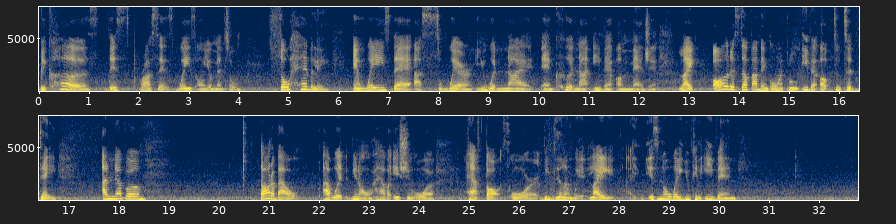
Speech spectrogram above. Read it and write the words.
Because this process weighs on your mental so heavily in ways that I swear you would not and could not even imagine. Like all of the stuff I've been going through, even up to today, I never thought about I would, you know, have an issue or have thoughts or be dealing with. Like, it's no way you can even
